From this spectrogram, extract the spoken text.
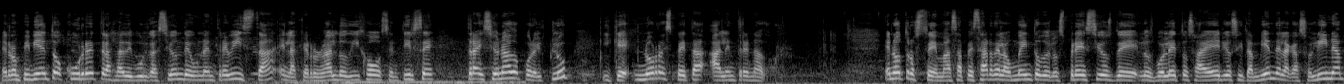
El rompimiento ocurre tras la divulgación de una entrevista en la que Ronaldo dijo sentirse traicionado por el club y que no respeta al entrenador. En otros temas, a pesar del aumento de los precios de los boletos aéreos y también de la gasolina,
